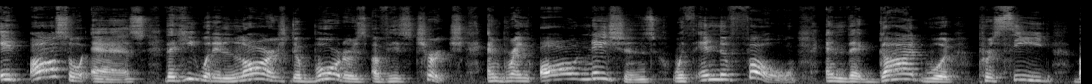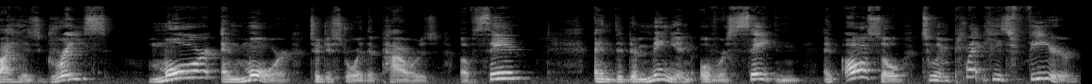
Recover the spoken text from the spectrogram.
It also asks that he would enlarge the borders of his church and bring all nations within the fold, and that God would proceed by his grace more and more to destroy the powers of sin and the dominion over Satan, and also to implant his fear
